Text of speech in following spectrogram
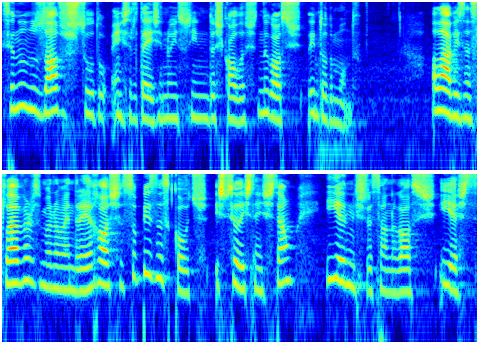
sendo um dos alvos de estudo em estratégia no ensino das escolas de negócios em todo o mundo. Olá, business lovers! Meu nome é Andrea Rocha, sou business coach, especialista em gestão e administração de negócios e este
